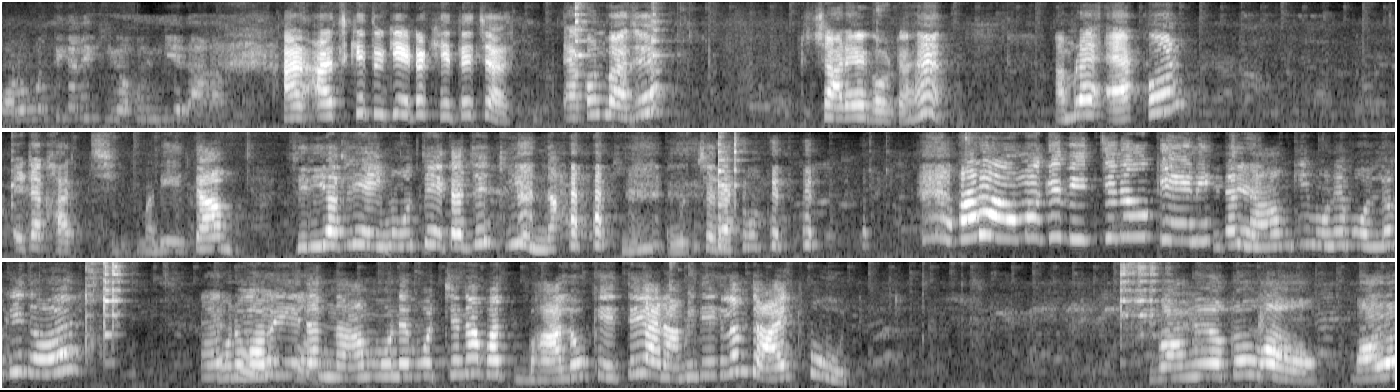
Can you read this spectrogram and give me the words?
পরবর্তীকালে কীরকম গিয়ে দাঁড়াবে। আর আজকে তুই কি এটা খেতে চাস? এখন বাজে সাড়ে এগারোটা হ্যাঁ? আমরা এখন এটা খাচ্ছি। মানে এটা সিরিয়াসলি এই মুহূর্তে এটা যে কি না কি করছে দেখো। দিচ্ছে না ও এটার নাম কি মনে পড়ল কি তোর? হ্যাঁ, কোনোভাবে এটার নাম মনে পড়ছে না বাট ভালো খেতে। আর আমি দেখলাম ডায়েট ফুড বাংলাকেও খাও ভালো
